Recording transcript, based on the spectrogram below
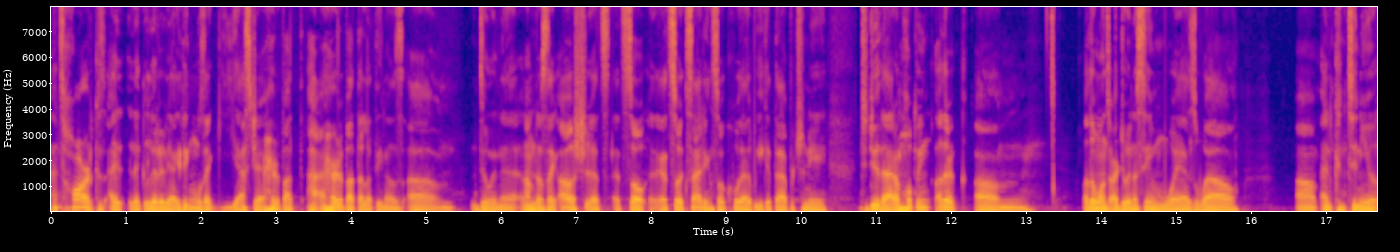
That's hard because I like literally. I think it was like yesterday. I heard about I heard about the Latinos um, doing it, and I'm just like, oh shit, it's it's so it's so exciting, so cool that we get the opportunity to do that. I'm hoping other um, other ones are doing the same way as well, um, and continue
